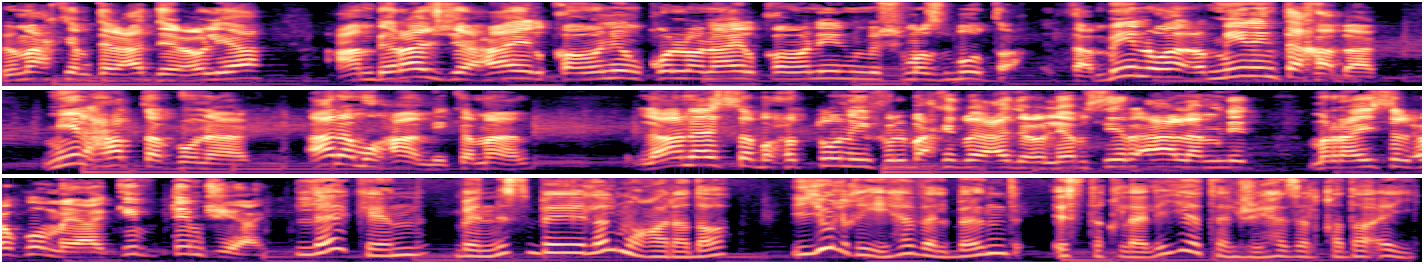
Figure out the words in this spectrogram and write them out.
في محكمة العدل العليا عم برجع هاي القوانين قول لهم هاي القوانين مش مزبوطة طب مين و... مين انتخبك؟ مين حطك هناك؟ أنا محامي كمان. لا أنا هسه بحطوني في المحكمة العدل العليا بصير أعلى من من رئيس الحكومة. يعني كيف تمشي هاي لكن بالنسبة للمعارضة يلغي هذا البند استقلالية الجهاز القضائي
